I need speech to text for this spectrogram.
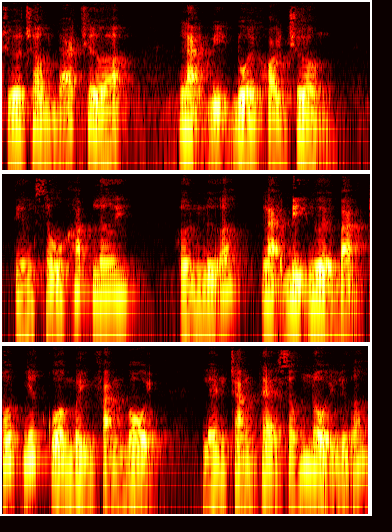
chưa chồng đã chữa, lại bị đuổi khỏi trường, tiếng xấu khắp nơi, hơn nữa lại bị người bạn tốt nhất của mình phản bội, lên chẳng thể sống nổi nữa.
